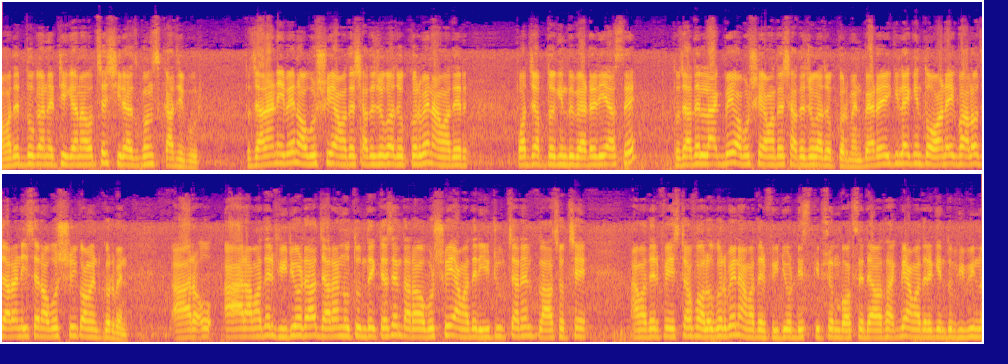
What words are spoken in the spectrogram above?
আমাদের দোকানের ঠিকানা হচ্ছে সিরাজগঞ্জ, কাজীপুর। তো যারা নেবেন, অবশ্যই আমাদের সাথে যোগাযোগ করবেন। আমাদের পর্যাপ্ত কিন্তু ব্যাটারি আছে। তো যাদের লাগবে অবশ্যই আমাদের সাথে যোগাযোগ করবেন। ব্যাটারিগুলো কিন্তু অনেক ভালো, যারা নিচ্ছেন অবশ্যই কমেন্ট করবেন। আর আর আমাদের ভিডিওটা যারা নতুন দেখতেছেন, তারা অবশ্যই আমাদের ইউটিউব চ্যানেল প্লাস হচ্ছে আমাদের পেজটা ফলো করবেন। আমাদের ভিডিও ডিসক্রিপশন বক্সে দেওয়া থাকবে। আমাদের কিন্তু বিভিন্ন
